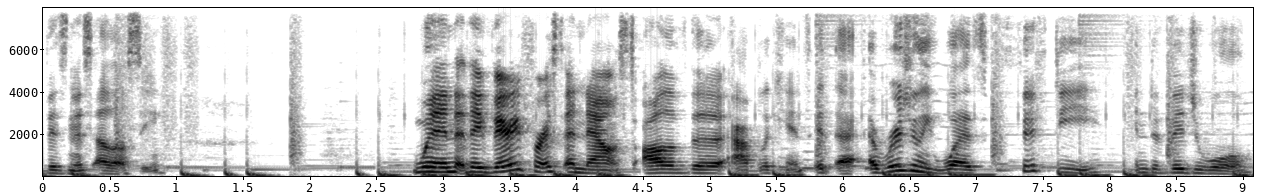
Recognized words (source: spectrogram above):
business LLC. When they very first announced all of the applicants, it uh, originally was 50 individual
